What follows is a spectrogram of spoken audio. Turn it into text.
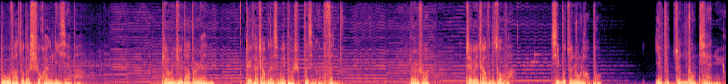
都无法做到释怀跟理解吧。评论区大部分人对她丈夫的行为表示不解跟愤怒。有人说，这位丈夫的做法既不尊重老婆，也不尊重前女友。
